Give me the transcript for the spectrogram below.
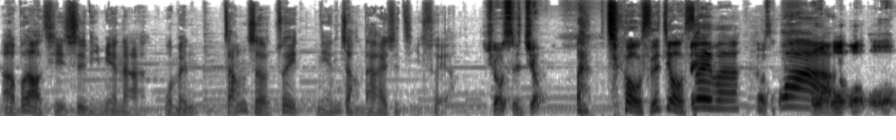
呃不老骑士里面呢、我们长者最年长大概是几岁啊？九十九，九十九岁吗？90哇，我我我我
